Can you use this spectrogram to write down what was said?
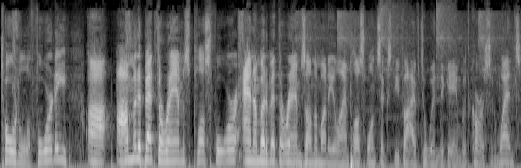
total of 40. Uh, I'm going to bet the Rams plus four, and I'm going to bet the Rams on the money line plus 165 to win the game with Carson Wentz.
